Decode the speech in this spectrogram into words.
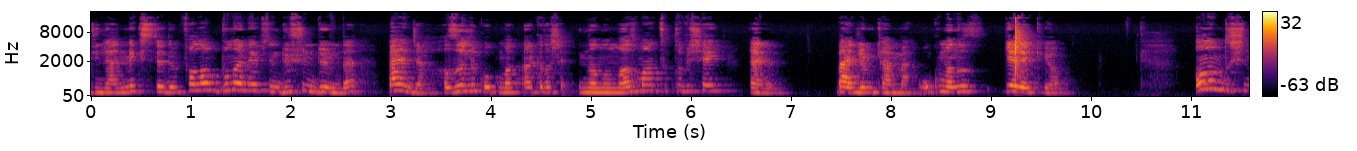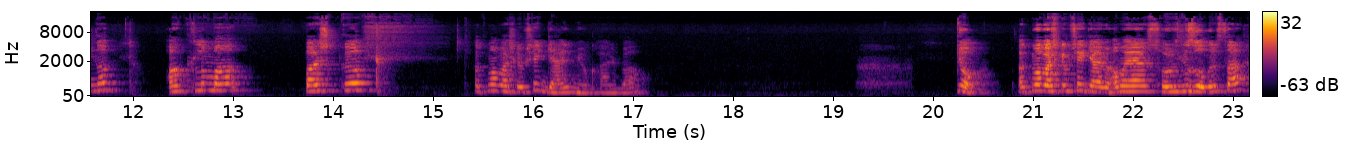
dinlenmek istedim falan. Bunların hepsini düşündüğümde bence hazırlık okumak arkadaşlar inanılmaz mantıklı bir şey. Yani bence mükemmel. Okumanız gerekiyor. Onun dışında aklıma başka aklıma başka bir şey gelmiyor galiba. Yok. Aklıma başka bir şey gelmiyor. Ama eğer sorunuz olursa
